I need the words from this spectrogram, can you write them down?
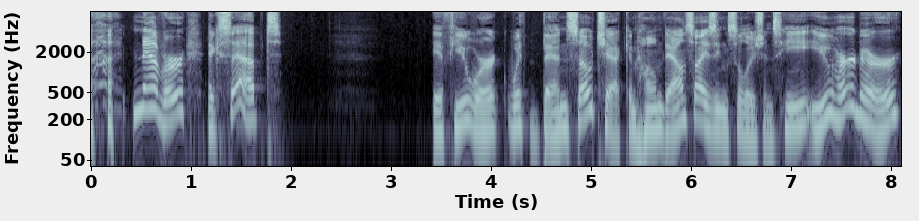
never, except if you work with Ben Socek and Home Downsizing Solutions. He, you heard her.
